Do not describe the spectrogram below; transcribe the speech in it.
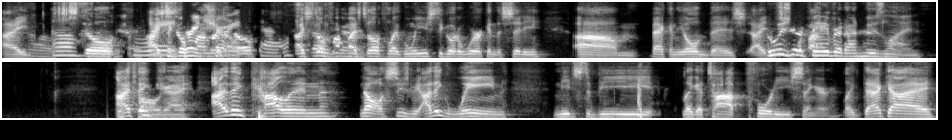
I Oh, still, I still find show. myself, show. I still So find good. myself like when we used to go to work in the city, um, back in the old days. I Who was your favorite on whose line? The I think guy. I think Colin, no, excuse me. I think Wayne needs to be like a top 40 singer. Like that guy,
